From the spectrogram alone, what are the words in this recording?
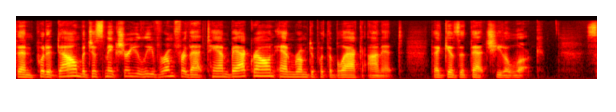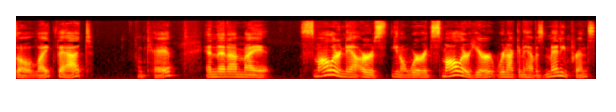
then put it down. But just make sure you leave room for that tan background and room to put the black on it. That gives it that cheetah look. So like that. Okay. And then on my smaller nail, or, you know, where it's smaller here, we're not going to have as many prints,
